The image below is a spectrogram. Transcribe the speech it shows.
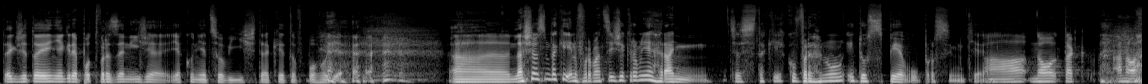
takže to je někde potvrzený, že jako něco víš, tak je to v pohodě. Uh, našel jsem taky informaci, že kromě hraní se taky jako vrhnul i do zpěvu, prosím tě. A, no, tak ano.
